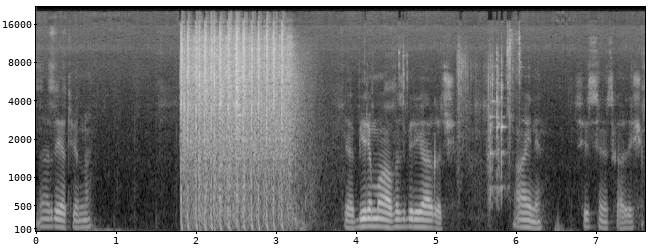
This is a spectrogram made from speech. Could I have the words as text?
Nerede yatıyorsun lan? Ya biri muhafız, biri yargıç. Aynen. Sizsiniz kardeşim.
